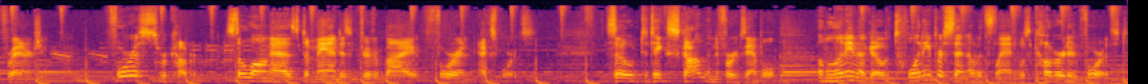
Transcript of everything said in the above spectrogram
for energy. Forests recover, so long as demand isn't driven by foreign exports. So, to take Scotland for example, a millennium ago, 20% of its land was covered in forest.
